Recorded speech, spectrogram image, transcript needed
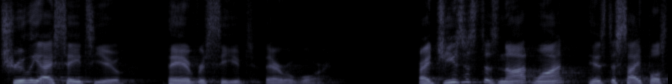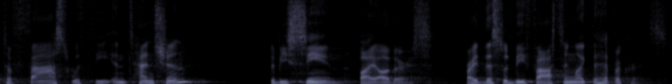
Truly I say to you, they have received their reward. Right? Jesus does not want his disciples to fast with the intention to be seen by others. Right? This would be fasting like the hypocrites,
